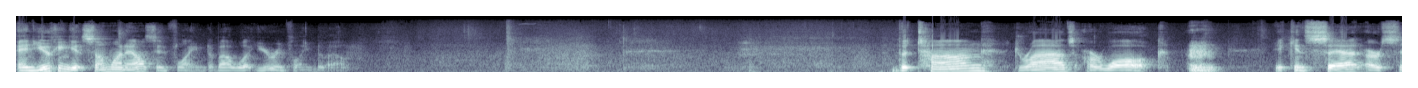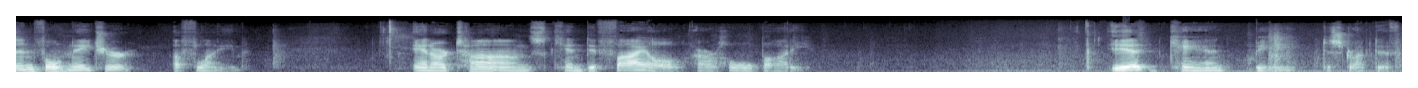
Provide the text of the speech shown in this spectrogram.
And you can get someone else inflamed about what you're inflamed about. The tongue drives our walk. it can set our sinful nature aflame. And our tongues can defile our whole body. It can be destructive.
